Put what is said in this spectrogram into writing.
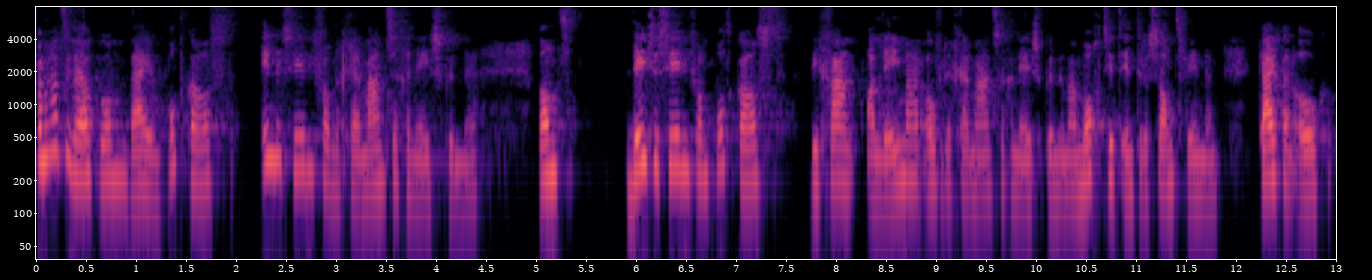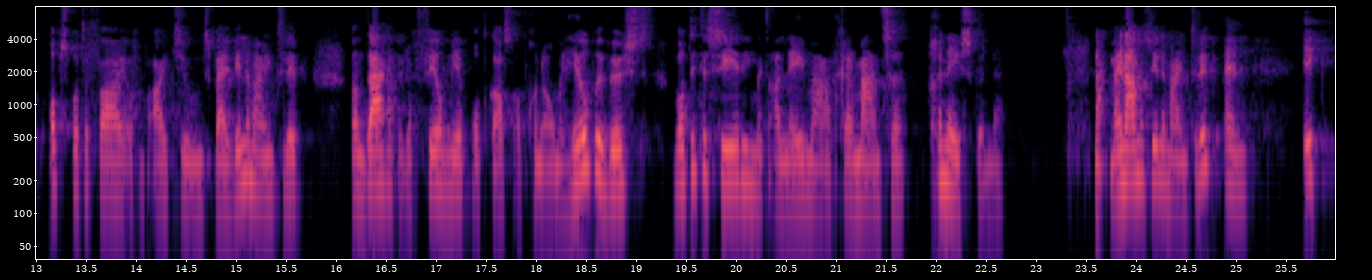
Van harte welkom bij een podcast in de serie van de Germaanse geneeskunde. Want deze serie van podcasts die gaan alleen maar over de Germaanse geneeskunde. Maar mocht je het interessant vinden, kijk dan ook op Spotify of op iTunes bij Willemijn Trip. Want daar heb ik nog veel meer podcasts opgenomen. Heel bewust wordt dit een serie met alleen maar Germaanse geneeskunde. Nou, mijn naam is Willemijn Trip en ik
